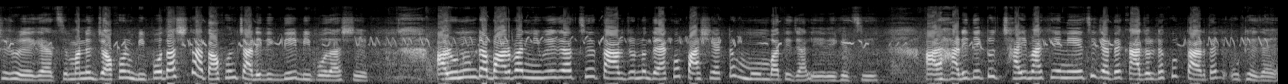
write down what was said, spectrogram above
শেষ হয়ে গেছে। মানে যখন বিপদ আসে না, তখন চারিদিক দিয়েই বিপদ আসে। আর উনুনটা বারবার নিভে যাচ্ছে, তার জন্য দেখো, পাশে একটা মোমবাতি জ্বালিয়ে রেখেছি। আর হাঁড়িতে একটু ছাই মাখিয়ে নিয়েছি, যাতে কাজলটা খুব তাড়াতাড়ি উঠে যায়।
